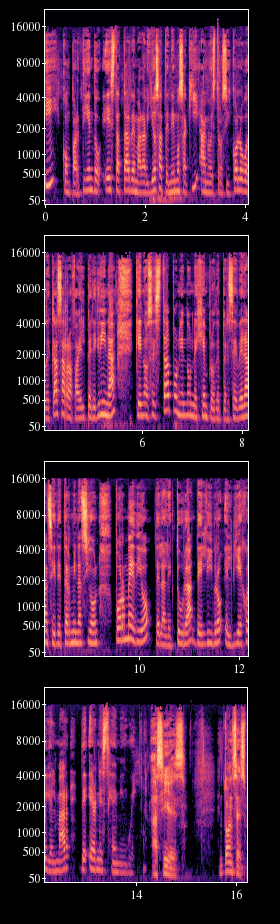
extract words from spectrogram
Y compartiendo esta tarde maravillosa tenemos aquí a nuestro psicólogo de casa, Rafael Peregrina, que nos está poniendo un ejemplo de perseverancia y determinación por medio de la lectura del libro El viejo y el mar de Ernest Hemingway. Así es. Entonces,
